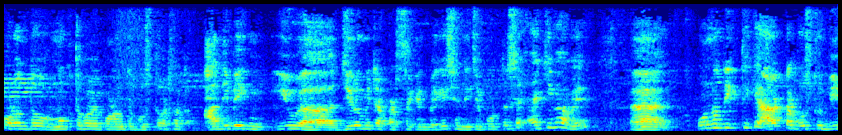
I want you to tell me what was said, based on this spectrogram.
পরন্ত মুক্তভাবে পরন্ত বস্তু, অর্থাৎ আদিবেগ U zero metre per second বেগে সে নিচে পড়তেছে। একইভাবে অন্য দিক থেকে আরেকটা বস্তু বি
